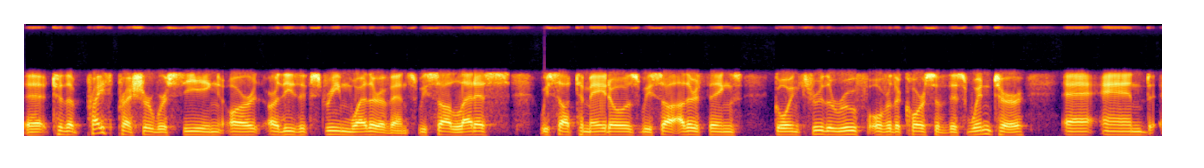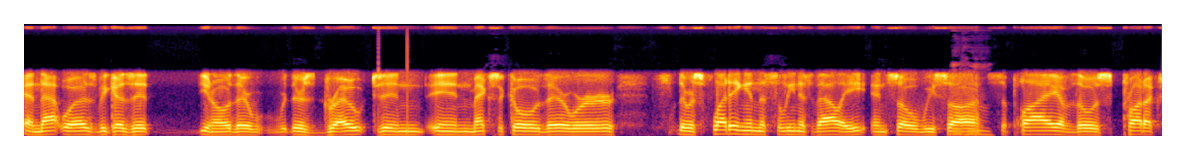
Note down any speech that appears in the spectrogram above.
uh, to the price pressure we're seeing are are these extreme weather events. We saw lettuce, we saw tomatoes, we saw other things going through the roof over the course of this winter, uh, and and that was because it, you know, there there's drought in in Mexico. There were there was flooding in the Salinas Valley, and so we saw mm-hmm. supply of those products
